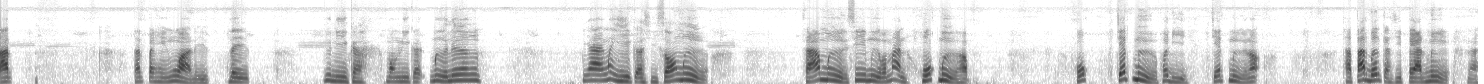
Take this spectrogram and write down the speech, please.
ตัด ตัดไปให้งัวนี่ได้อยู่นี่ก็มองนี่ก็มือหนึงย่างมาอีกก็สี่สองมือสามมือสี่มือประมาณหกมือครับ เจ็ดมือพอดีเจ็ดมือเนาะถ้าตัดเบิดกับสี่แปดมือนะ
